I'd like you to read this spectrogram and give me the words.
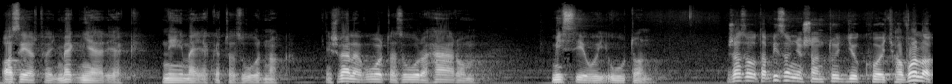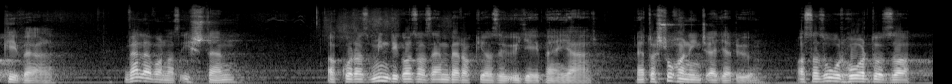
azért, hogy megnyerjek némelyeket az Úrnak. És vele volt az Úr a három missziói úton. És azóta bizonyosan tudjuk, hogy ha valakivel vele van az Isten, akkor az mindig az az ember, aki az ő ügyében jár. Mert az soha nincs egyedül. Azt az Úr hordozza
